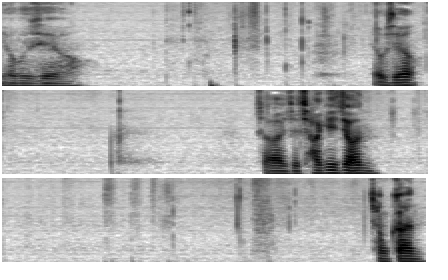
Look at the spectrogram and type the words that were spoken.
여보세요. 여보세요. 자, 이제 자기 전 잠깐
